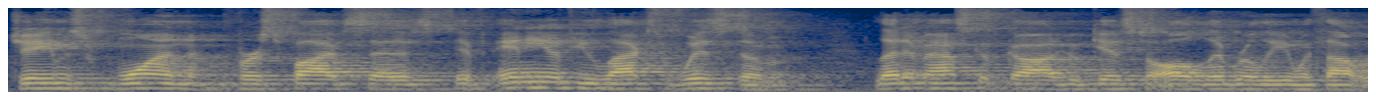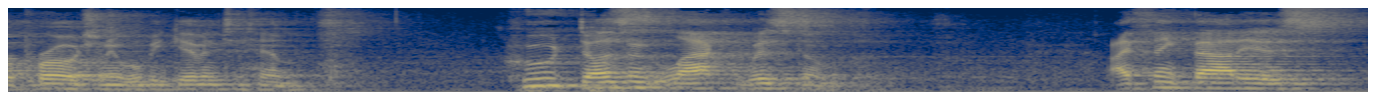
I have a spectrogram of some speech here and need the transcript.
James 1, verse 5 says, If any of you lacks wisdom, let him ask of God, who gives to all liberally and without reproach, and it will be given to him. Who doesn't lack wisdom? I think that is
